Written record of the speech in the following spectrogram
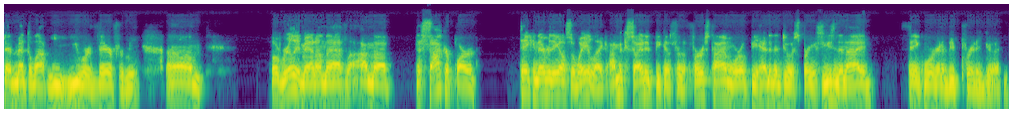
that meant a lot. You, you were there for me. Um, but really, man, on that on the the soccer part, taking everything else away, like I'm excited because for the first time we'll be headed into a spring season, and I think we're going to be pretty good,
